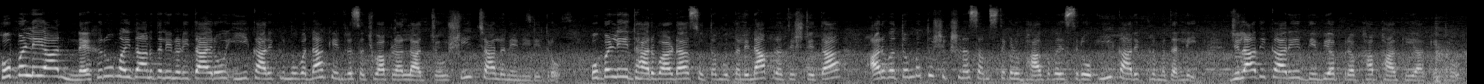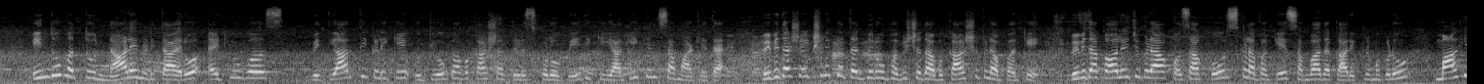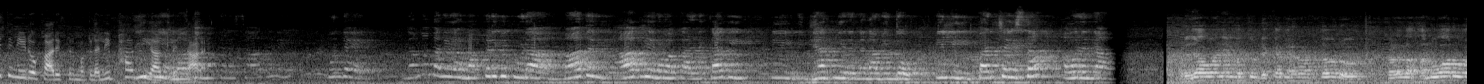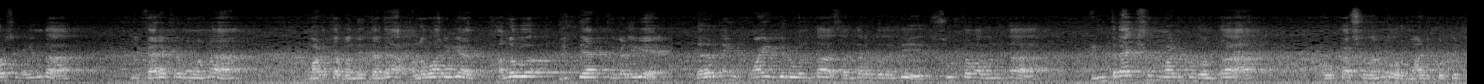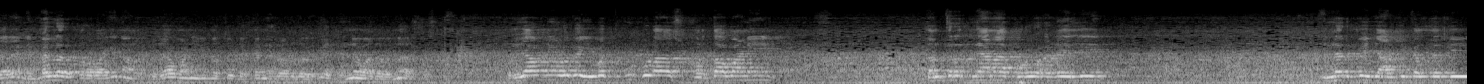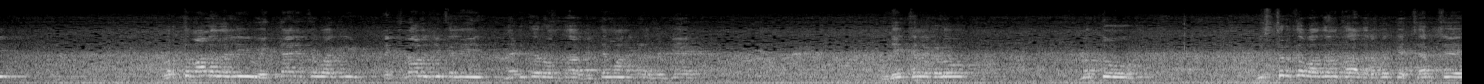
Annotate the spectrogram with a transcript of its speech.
ಹುಬ್ಬಳ್ಳಿಯ ನೆಹರು ಮೈದಾನದಲ್ಲಿ ನಡೀತಾ ಇರೋ ಈ ಕಾರ್ಯಕ್ರಮವನ್ನು ಕೇಂದ್ರ ಸಚಿವ ಪ್ರಹ್ಲಾದ್ ಜೋಶಿ ಚಾಲನೆ ನೀಡಿದರು. ಹುಬ್ಬಳ್ಳಿ, ಧಾರವಾಡ ಸುತ್ತಮುತ್ತಲಿನ ಪ್ರತಿಷ್ಠಿತ ಅರವತ್ತೊಂಬತ್ತು ಶಿಕ್ಷಣ ಸಂಸ್ಥೆಗಳು ಭಾಗವಹಿಸಿರೋ ಈ ಕಾರ್ಯಕ್ರಮದಲ್ಲಿ ಜಿಲ್ಲಾಧಿಕಾರಿ ದಿವ್ಯಪ್ರಭಾ ಭಾಗಿಯಾಗಿದ್ದರು ಇಂದು ಮತ್ತು ನಾಳೆ ನಡೀತಾ ಇರೋ ಎಡ್ಯೂವರ್ಸ್ ವಿದ್ಯಾರ್ಥಿಗಳಿಗೆ ಉದ್ಯೋಗಾವಕಾಶ ತಿಳಿಸಿಕೊಡೋ ವೇದಿಕೆಯಾಗಿ ಕೆಲಸ ಮಾಡಲಿದೆ. ವಿವಿಧ ಶೈಕ್ಷಣಿಕ ತಜ್ಞರು ಭವಿಷ್ಯದ ಅವಕಾಶಗಳ ಬಗ್ಗೆ ವಿವಿಧ ಕಾಲೇಜುಗಳ ಹೊಸ ಕೋರ್ಸ್ಗಳ ಬಗ್ಗೆ ಸಂವಾದ ಕಾರ್ಯಕ್ರಮಗಳು ಮಾಹಿತಿ ನೀಡೋ ಕಾರ್ಯಕ್ರಮಗಳಲ್ಲಿ ಭಾಗಿಯಾಗಲಿದ್ದಾರೆ. ಮುಂದೆ ನಮ್ಮ ಮನೆಯ ಮಕ್ಕಳಿಗೂ ಕೂಡ ಮಾದರಿ ಆಗಲಿ ಅನ್ನುವ ಕಾರಣಕ್ಕಾಗಿ ಈ ವಿದ್ಯಾರ್ಥಿನಿಯರನ್ನ ನಾವಿಂದು ಇಲ್ಲಿ ಪರಿಚಯಿಸ್ತಾ ಅವರನ್ನ ಪ್ರಜಾವಾಣಿ ಮತ್ತು ಡೆಕ್ಕನ್ ಹೆರಾಲ್ಡ್ದವರು ಕಳೆದ ಹಲವಾರು ವರ್ಷಗಳಿಂದ ಈ ಕಾರ್ಯಕ್ರಮವನ್ನು ಮಾಡ್ತಾ ಬಂದಿದ್ದಾರೆ. ಹಲವಾರಿಗೆ, ಹಲವು ವಿದ್ಯಾರ್ಥಿಗಳಿಗೆ ಟರ್ನಿಂಗ್ ಪಾಯಿಂಟ್ ಇರುವಂಥ ಸಂದರ್ಭದಲ್ಲಿ ಸೂಕ್ತವಾದಂಥ ಇಂಟ್ರಾಕ್ಷನ್ ಮಾಡಿಕೊಡುವಂಥ ಅವಕಾಶವನ್ನು ಅವರು ಮಾಡಿಕೊಟ್ಟಿದ್ದಾರೆ. ನಿಮ್ಮೆಲ್ಲರ ಪರವಾಗಿ ನಾನು ಪ್ರಜಾವಾಣಿ ಮತ್ತು ಡೆಕ್ಕನ್ ಹೆರಾಲ್ಡ್ದವರಿಗೆ ಧನ್ಯವಾದವನ್ನು ಅರ್ಪಿಸ್ತೀನಿ. ಪ್ರಜಾವಾಣಿಯೊಳಗೆ ಇವತ್ತಿಗೂ ಕೂಡ ಸ್ಪರ್ಧಾವಾಣಿ ತಂತ್ರಜ್ಞಾನ ಪೂರ್ವಹಣೆಯಲ್ಲಿ ಇನ್ನರ್ ಪೇಜ್ ಆರ್ಟಿಕಲ್ನಲ್ಲಿ ವರ್ತಮಾನದಲ್ಲಿ ವೈಜ್ಞಾನಿಕವಾಗಿ ಟೆಕ್ನಾಲಜಿಕಲಿ ನಡೀತಿರುವಂತಹ ವಿದ್ಯಮಾನಗಳ ಬಗ್ಗೆ ಲೇಖನಗಳು ಮತ್ತು ವಿಸ್ತೃತವಾದಂತಹ ಅದರ ಬಗ್ಗೆ ಚರ್ಚೆ,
